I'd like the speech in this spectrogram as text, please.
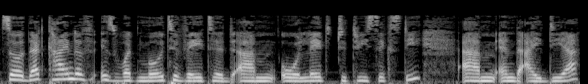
So that kind of is what motivated, um, or led to 360, um, and the idea.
